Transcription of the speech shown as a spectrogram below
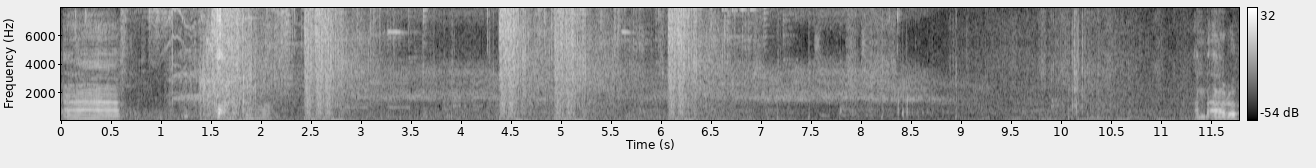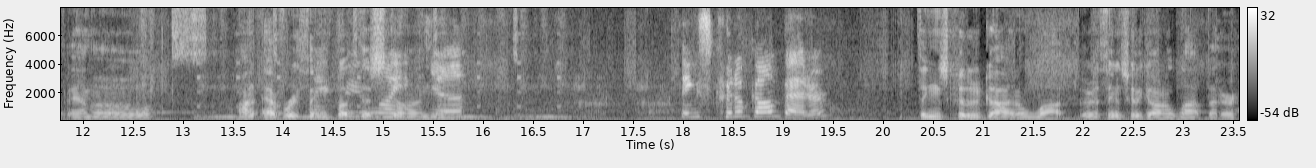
Ah, f- I'm out of ammo on everything but this like, gun. Yeah. Things could have gone better. Things could have got a lot, or things could have gone a lot better.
